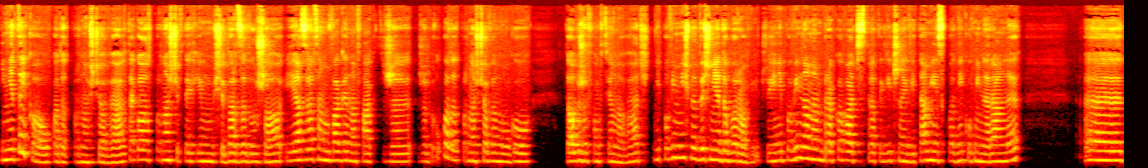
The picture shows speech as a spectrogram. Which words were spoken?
i nie tylko o układ odpornościowy, ale tak o odporności w tej chwili mówi się bardzo dużo. I ja zwracam uwagę na fakt, że żeby układ odpornościowy mógł dobrze funkcjonować, nie powinniśmy być niedoborowi, czyli nie powinno nam brakować strategicznych witamin, składników mineralnych, e,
